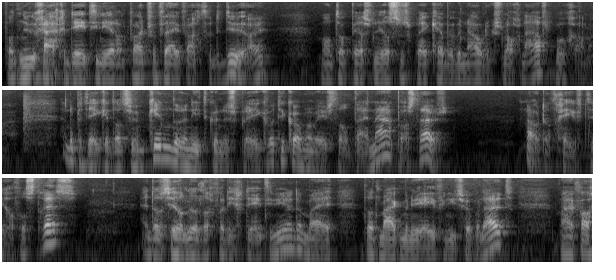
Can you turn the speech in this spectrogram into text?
Want nu gaan gedetineerden kwart voor vijf achter de deur. Hè? Want op personeelsgesprek hebben we nauwelijks nog een avondprogramma. En dat betekent dat ze hun kinderen niet kunnen spreken, want die komen meestal daarna pas thuis. Nou, dat geeft heel veel stress. En dat is heel lullig voor die gedetineerden, maar dat maakt me nu even niet zoveel uit. Maar van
